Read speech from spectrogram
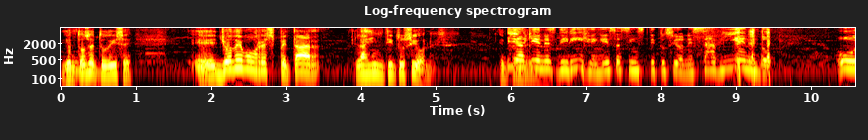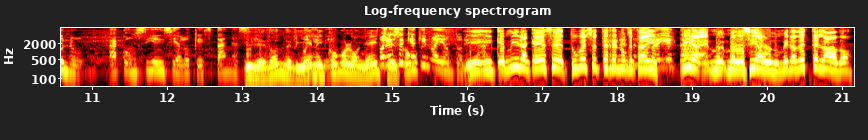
Y entonces tú dices, eh, yo debo respetar las instituciones. Y a quienes dirigen esas instituciones sabiendo, uno, a conciencia lo que están y haciendo. de dónde viene y cómo lo han hecho. Por y eso es que aquí no hay autoridad. Y, y que mira que ese, tú ves ese terreno que está ahí. está. Mira, me, me decía uno, mira, de este lado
